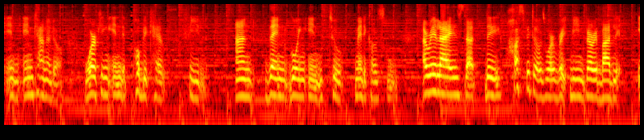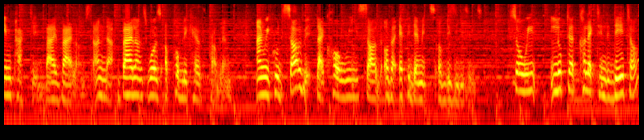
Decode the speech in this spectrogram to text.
in, in Canada, working in the public health field and then going into medical school. I realized that the hospitals were being very badly impacted by violence and that violence was a public health problem and we could solve it like how we solved other epidemics of diseases. So we looked at collecting the data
